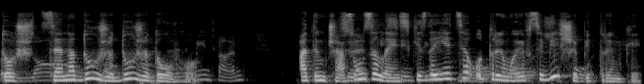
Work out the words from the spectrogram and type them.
Тож це на дуже дуже довго. А тим часом Зеленський, здається, отримує все більше підтримки.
